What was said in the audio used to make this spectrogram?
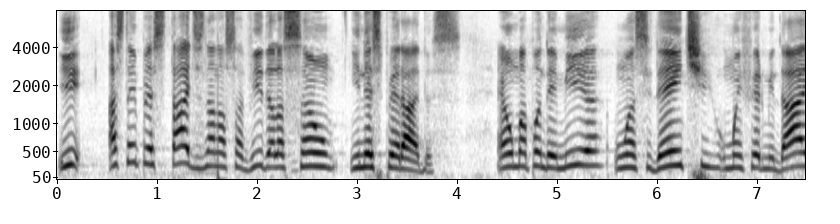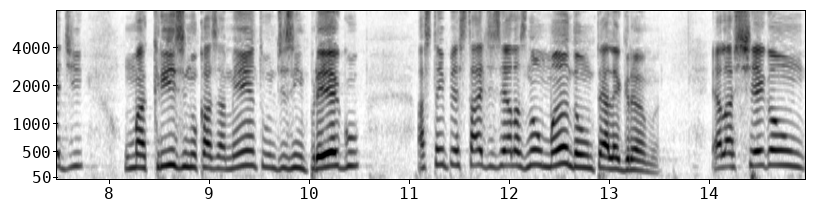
E as tempestades na nossa vida, elas são inesperadas. É uma pandemia, um acidente, uma enfermidade, uma crise no casamento, um desemprego, as tempestades elas não mandam um telegrama. Elas chegam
